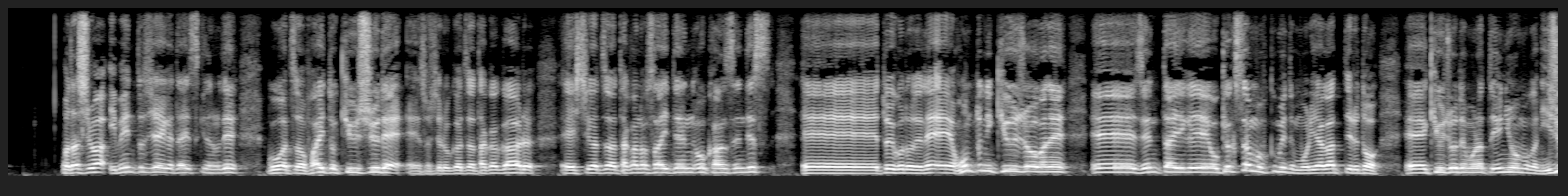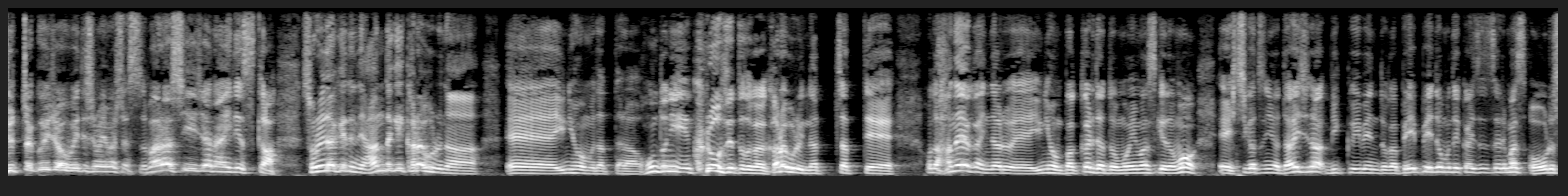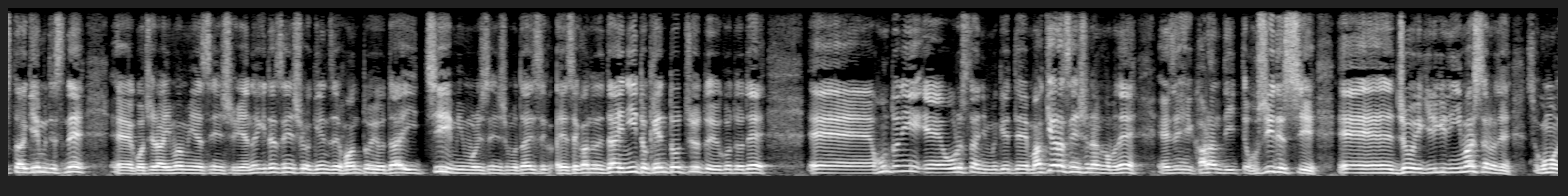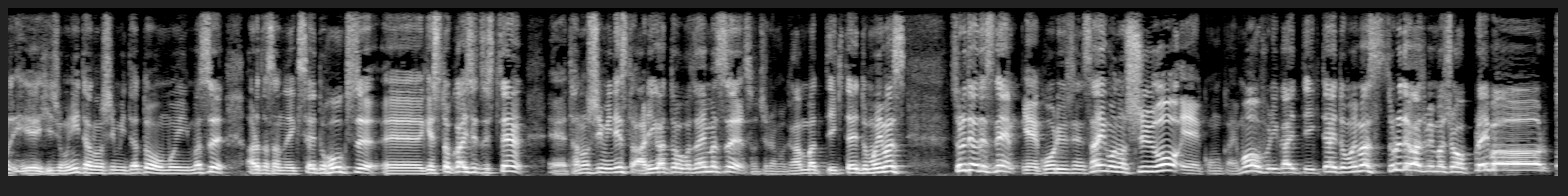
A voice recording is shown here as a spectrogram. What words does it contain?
私はイベント試合が大好きなので、5月はファイト九州で、えーそして6月は高ガール、えー7月は高野祭典を観戦です。えーということでね、えー本当に球場がね、えー全体でお客さんも含めて盛り上がっていると、えー球場でもらったユニフォームが20着以上増えてしまいました。素晴らしいじゃないですか。それだけでね、あんだけカラフルな、えーユニフォームだったら、本当にクローゼットとかカラフルになっちゃって、本当華やかになる、えーユニフォームばっかりだと思いますけども、えー7月には大事なビッグイベントが PayPayドームで開催されます。オールスターゲームですね。えーこちら、今宮選手、柳田選手は現在ファン投票第1位、三森選手も第セ,、えーセカンドで第2位と健闘中ということで、えー本当に、えーオールスターに向けて、牧原選手なんかもね、えーぜひ絡んでいってほしいですし、えー上位ギリギリにいましたので、そこも、えー非常に楽しみだと思います。新田さんのエキサイトホークス、えーゲスト解説出演、えー楽しみですと、ありがとうございます。そちらも頑張っていきたいと思います。それではですね、えー、交流戦最後の週を、えー、今回も振り返っていきたいと思います。それでは始めましょう。プレイボール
